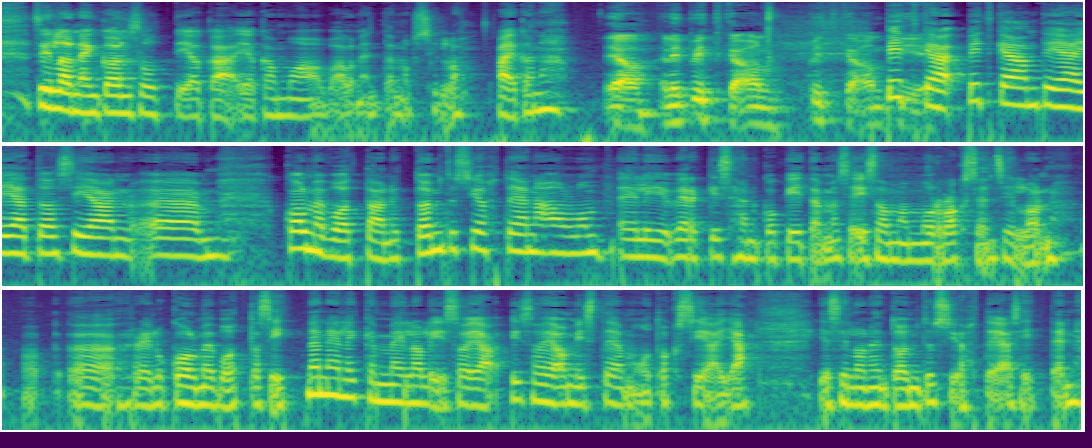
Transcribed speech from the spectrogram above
silloinen konsultti, joka, joka mua on valmentanut silloin aikanaan. Joo, eli pitkä on, pitkä on tie. Pitkä, pitkä on tie ja tosiaan ähm, kolme vuotta on nyt toimitusjohtajana ollut, eli Verkkishän koki tämmöisen isomman murroksen silloin reilu kolme vuotta sitten, eli meillä oli isoja, isoja omistajamuutoksia ja, ja silloinen toimitusjohtaja sitten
